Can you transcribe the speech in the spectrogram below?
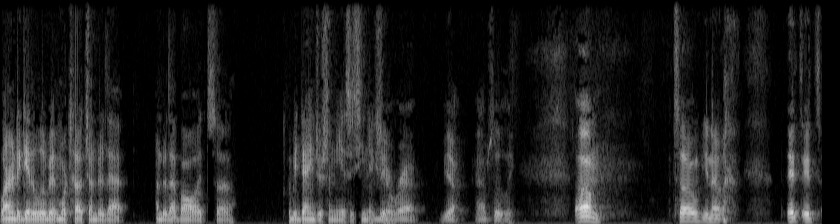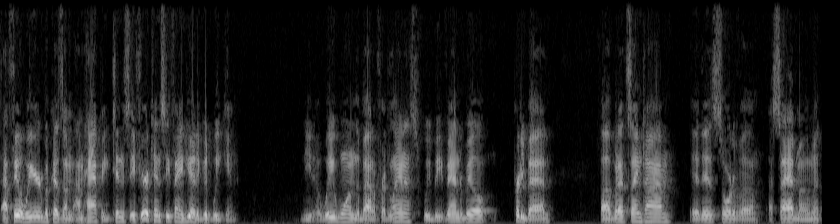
learn to get a little bit more touch under that under that ball, it's uh gonna be dangerous in the SEC next be year. A wrap. Yeah, absolutely. Um, so you know, it's it's I feel weird because I'm I'm happy. Tennessee. If you're a Tennessee fan, you had a good weekend. You know, we won the battle for Atlantis. We beat Vanderbilt pretty bad, uh, but at the same time, it is sort of a, a sad moment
